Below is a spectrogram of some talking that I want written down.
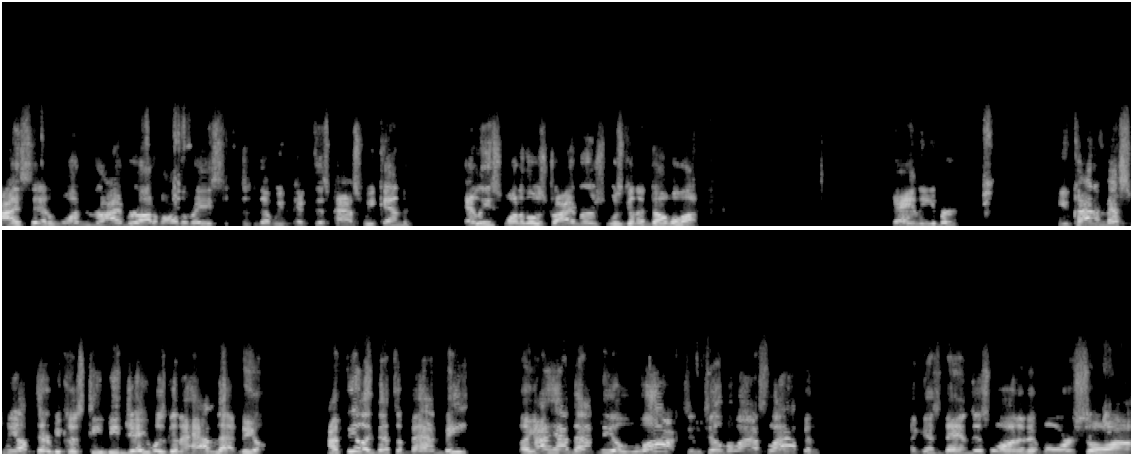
I said one driver out of all the races that we picked this past weekend, at least one of those drivers was going to double up. Dan Ebert, you kind of messed me up there because TBJ was going to have that deal. I feel like that's a bad beat. Like I had that deal locked until the last lap, and I guess Dan just wanted it more, so uh,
